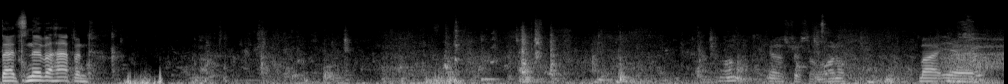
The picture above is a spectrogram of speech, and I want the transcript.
That's never happened. Well, gotta stress the line off. Mate, yeah.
